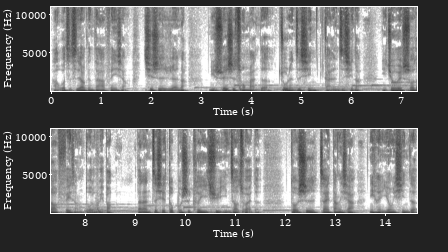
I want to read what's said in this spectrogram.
啊，我只是要跟大家分享，其实人啊。你随时充满的助人之心、感恩之心呐、啊，你就会收到非常多的回报。当然，这些都不是刻意去营造出来的，都是在当下你很用心的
